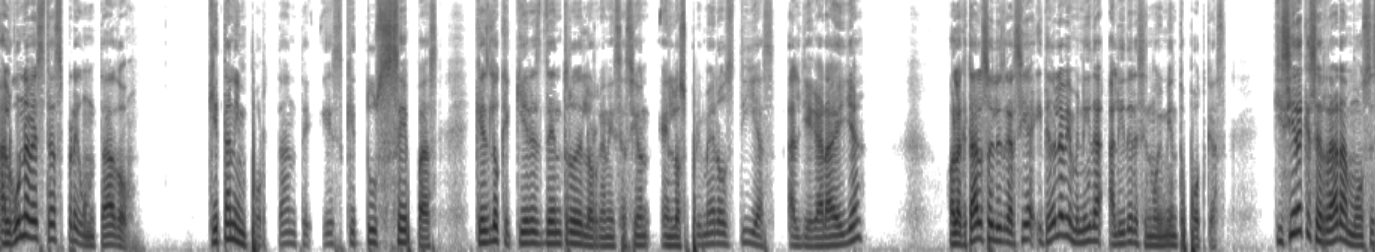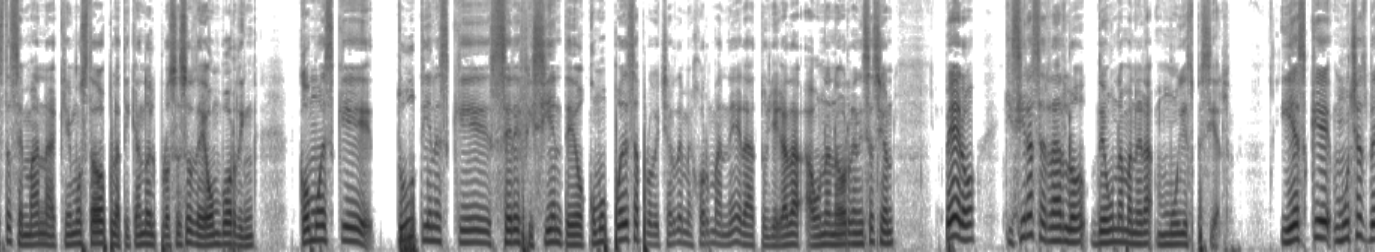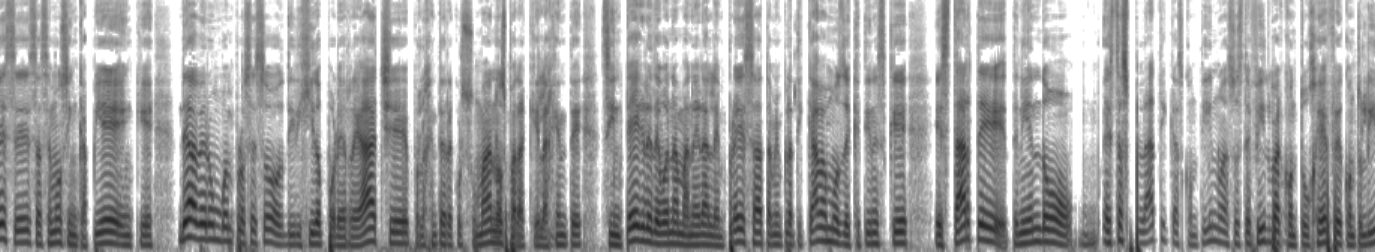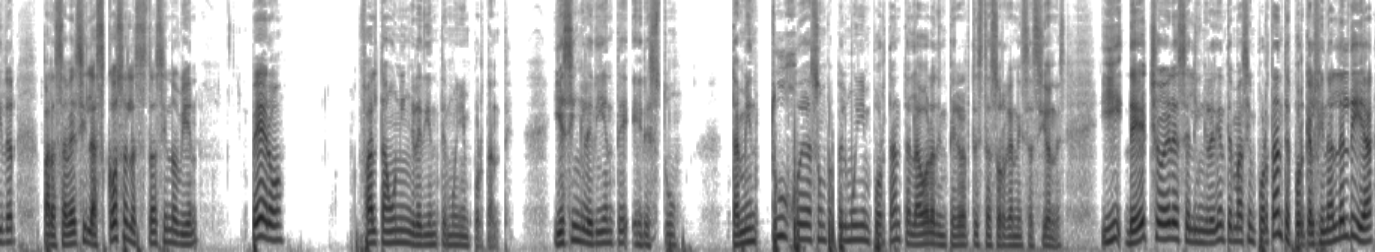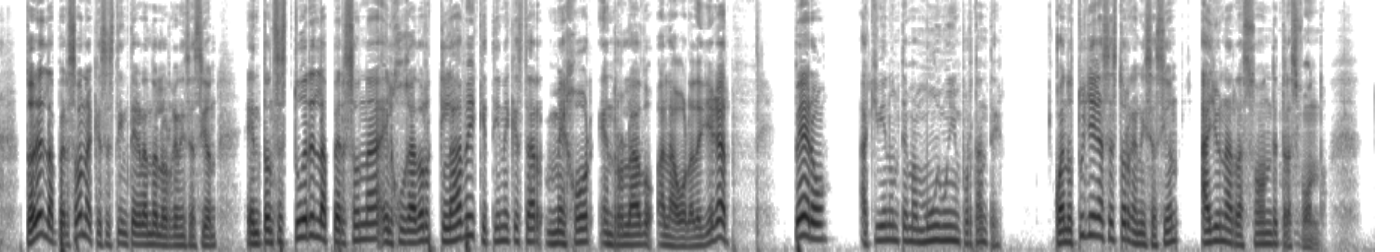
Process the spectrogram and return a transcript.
¿Alguna vez te has preguntado qué tan importante es que tú sepas qué es lo que quieres dentro de la organización en los primeros días al llegar a ella? Hola, ¿qué tal? Soy Luis García y te doy la bienvenida a Líderes en Movimiento Podcast. Quisiera que cerráramos esta semana que hemos estado platicando del proceso de onboarding, cómo es que tú tienes que ser eficiente o cómo puedes aprovechar de mejor manera tu llegada a una nueva organización, pero quisiera cerrarlo de una manera muy especial. Y es que muchas veces hacemos hincapié en que debe haber un buen proceso dirigido por RH, por la gente de recursos humanos, para que la gente se integre de buena manera a la empresa. También platicábamos de que tienes que estarte teniendo estas pláticas continuas o este feedback con tu jefe, con tu líder, para saber si las cosas las estás haciendo bien. Pero falta un ingrediente muy importante. Y ese ingrediente eres tú también tú juegas un papel muy importante a la hora de integrarte a estas organizaciones. Y de hecho eres el ingrediente más importante porque al final del día tú eres la persona que se está integrando a la organización. Entonces tú eres la persona, el jugador clave que tiene que estar mejor enrolado a la hora de llegar. Pero aquí viene un tema muy muy importante. Cuando tú llegas a esta organización hay una razón de trasfondo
